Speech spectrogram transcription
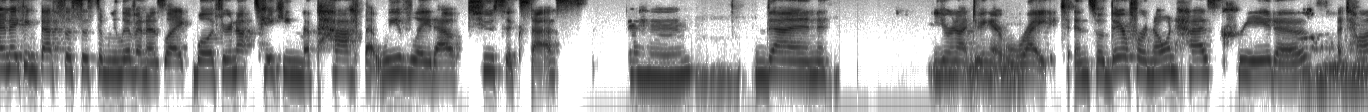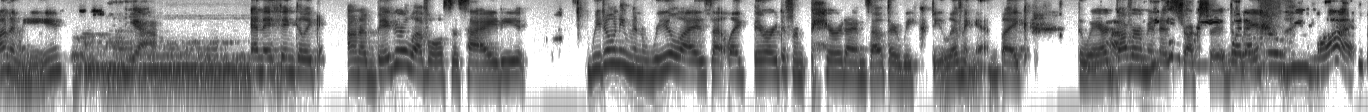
And I think that's the system we live in is like, well, if you're not taking the path that we've laid out to success, mm-hmm. then you're not doing it right. And so therefore no one has creative autonomy. Yeah. And I think like on a bigger level of society, we don't even realize that like there are different paradigms out there we could be living in. Like the way yeah, our government is structured, the whatever way we want.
